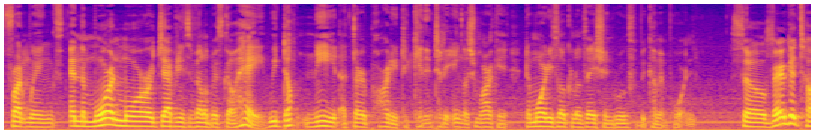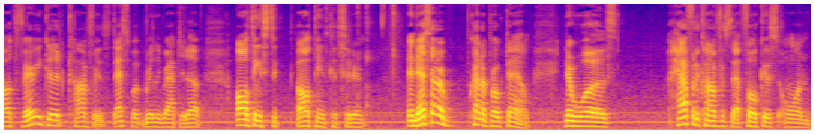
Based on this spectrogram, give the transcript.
Frontwings, and the more and more Japanese developers go, hey, we don't need a third party to get into the English market, the more these localization groups become important. So very good talk, very good conference. That's what really wrapped it up. All things to all things considered, and that's it kind of broke down. There was half of the conference that focused on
